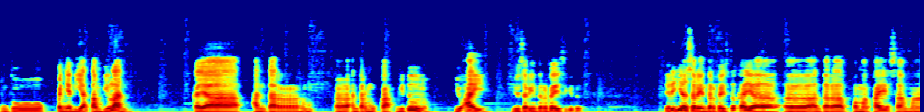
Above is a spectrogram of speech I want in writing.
untuk penyedia tampilan. Kayak antar uh, antar muka gitu loh. UI user interface gitu jadi user interface itu kayak uh, antara pemakai sama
